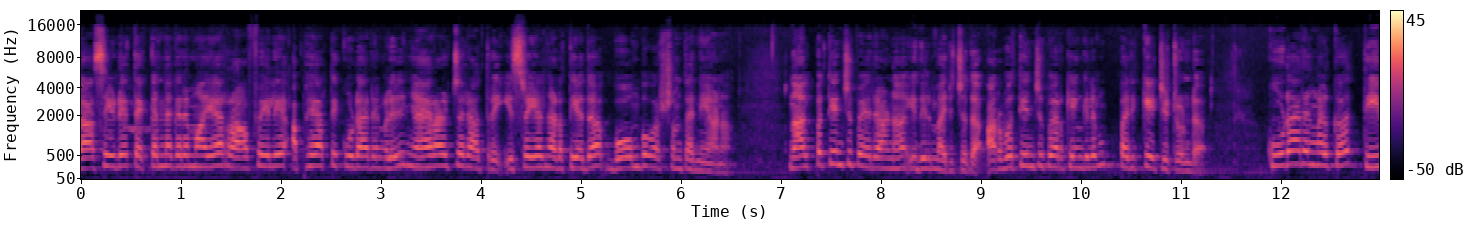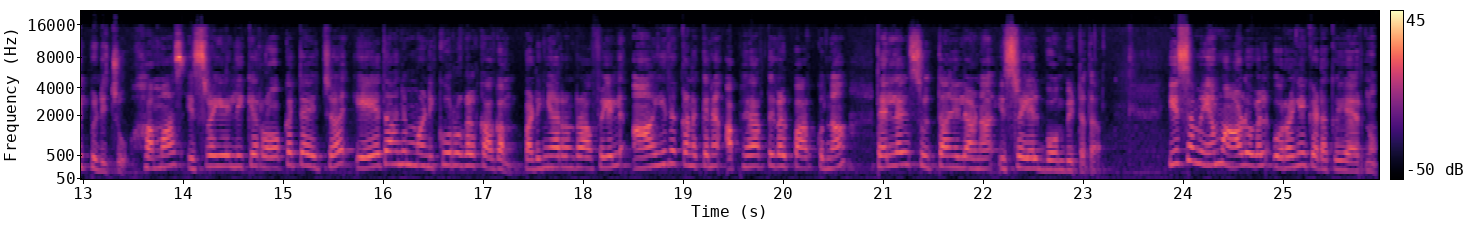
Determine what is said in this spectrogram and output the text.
ഗാസയുടെ തെക്കൻ നഗരമായ റാഫയിലെ അഭയാർത്ഥി കൂടാരങ്ങളിൽ ഞായറാഴ്ച രാത്രി ഇസ്രയേൽ നടത്തിയത് ബോംബ് വർഷം തന്നെയാണ്. നാൽപ്പത്തിയഞ്ച് പേരാണ് ഇതിൽ മരിച്ചത്. അറുപത്തിയഞ്ച് പേർക്കെങ്കിലും പരിക്കേറ്റിട്ടുണ്ട്. കൂടാരങ്ങൾക്ക് തീ പിടിച്ചു. ഹമാസ് ഇസ്രയേലിലേക്ക് റോക്കറ്റ് അയച്ച് ഏതാനും മണിക്കൂറുകൾക്കകം പടിഞ്ഞാറൻ റാഫയിൽ ആയിരക്കണക്കിന് അഭയാർത്ഥികൾ പാർക്കുന്ന തെല്ലൽ സുൽത്താനിലാണ് ഇസ്രയേൽ ബോംബിട്ടത്. ഈ സമയം ആളുകൾ ഉറങ്ങിക്കിടക്കുകയായിരുന്നു.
